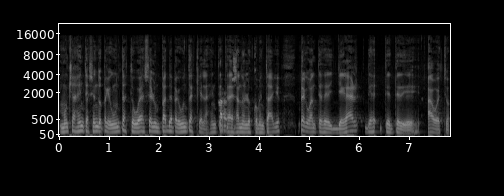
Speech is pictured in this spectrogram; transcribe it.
Mucha gente haciendo preguntas, te voy a hacer un par de preguntas que la gente está dejando en los comentarios, pero antes de llegar te hago esto.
